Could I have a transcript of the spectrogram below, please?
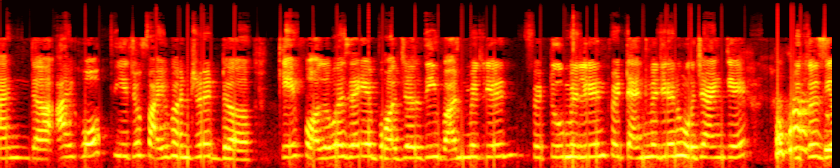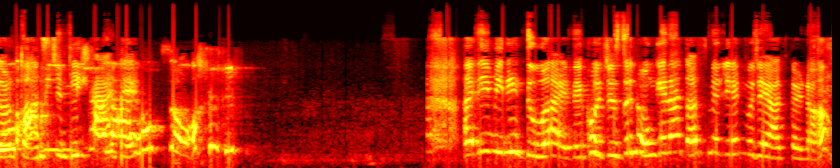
and I hope ये जो 500 के फॉलोअर्स है ये बहुत जल्दी 1 मिलियन फिर 2 मिलियन फिर 10 मिलियन हो जाएँगे because you are constantly I hope so अरे मेरी दुआ है देखो जिस दिन होंगे ना दस मिलियन मुझे याद करना।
